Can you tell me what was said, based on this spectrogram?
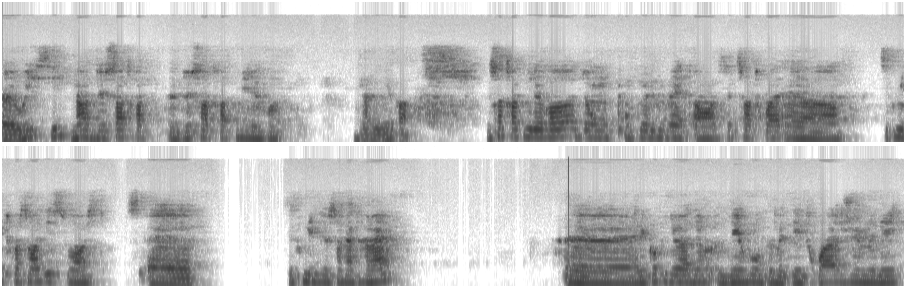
Euh, oui, si. Non, 230, euh, 230 000 euros. J'arrivais pas. 230 000 euros, donc on peut le mettre en 703, euh, en 7310 ou en euh, 7280. Euh, les configurations des roues, on peut mettre les trois jumelés,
